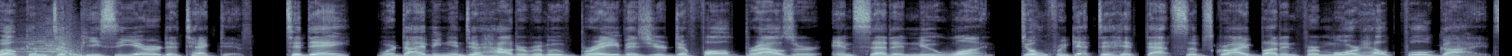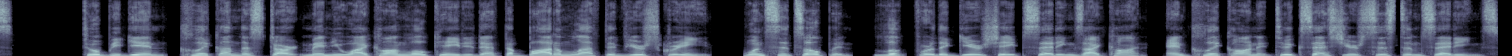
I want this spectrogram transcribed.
Welcome to PC Error Detective. Today, we're diving into how to remove Brave as your default browser and set a new one. Don't forget to hit that subscribe button for more helpful guides. To begin, click on the Start menu icon located at the bottom left of your screen. Once it's open, look for the gear shape settings icon and click on it to access your system settings.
